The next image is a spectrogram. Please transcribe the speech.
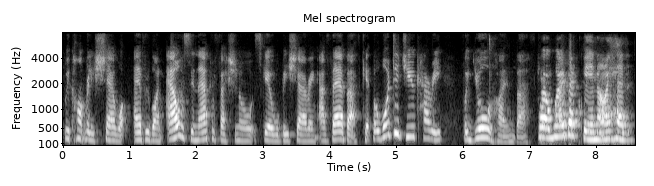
we can't really share what everyone else in their professional skill will be sharing as their birth kit but what did you carry for your home birth kit? well way back then i had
